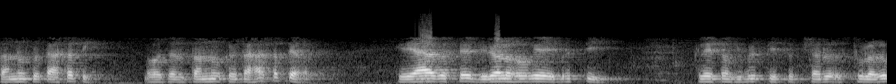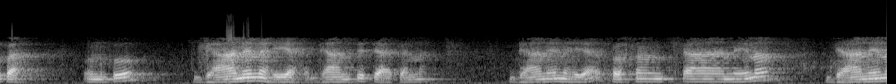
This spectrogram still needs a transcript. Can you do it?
तनुकृता सती। बहुवचन तनुकृता सत्य है। क्रियाग से विरल हो गए वृत्ति, क्लेशों की वृत्ति स्थूल रूपा, उनको ध्यान न है ध्यान से त्याग करना। ध्यान न है प्रसंख्यान ध्यान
